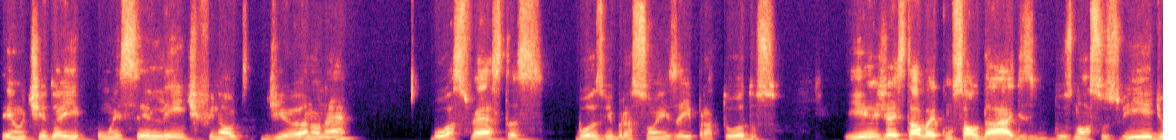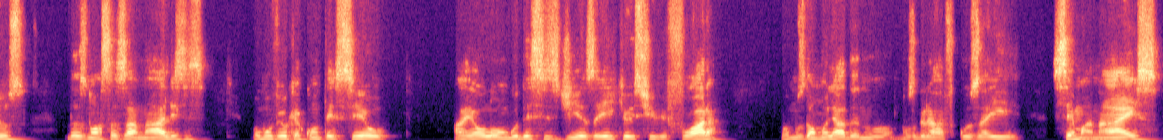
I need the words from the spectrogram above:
tenham tido aí um excelente final de ano, né? Boas festas, boas vibrações aí para todos. E já estava aí com saudades dos nossos vídeos, das nossas análises. Vamos ver o que aconteceu aí ao longo desses dias aí que eu estive fora. Vamos dar uma olhada no, nos gráficos aí semanais,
